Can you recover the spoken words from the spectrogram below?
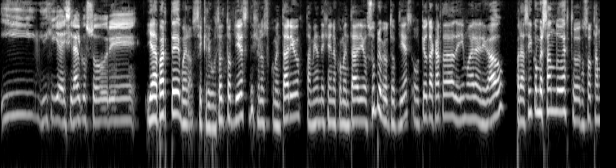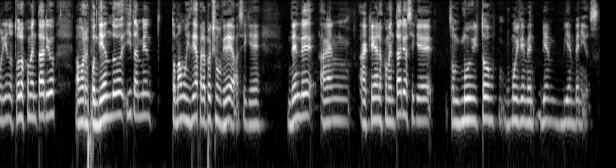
Y dije que iba a decir algo sobre. Y aparte, bueno, si es que les gustó el top 10, déjenlo en sus comentarios. También dejen en los comentarios su propio top 10 o qué otra carta debimos haber agregado. Para seguir conversando esto, nosotros estamos leyendo todos los comentarios, vamos respondiendo y también tomamos ideas para próximos videos. Así que denle, hagan, escriban los comentarios, así que son muy todos muy bien, bien, bienvenidos.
